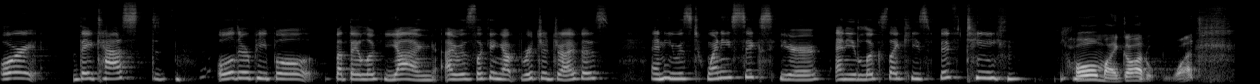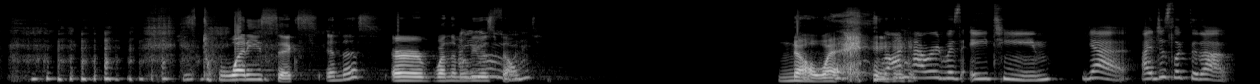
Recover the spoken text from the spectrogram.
or they cast older people, but they look young. I was looking up Richard Dreyfuss, and he was 26 here, and he looks like he's 15. oh my god! What? he's 26 in this, or when the movie was filmed. No way. Ron Howard was 18. Yeah, I just looked it up.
